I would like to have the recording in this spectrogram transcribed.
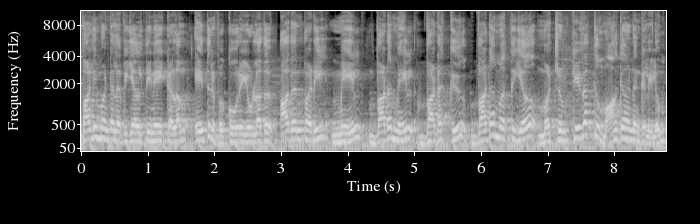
வளிமண்டலவியல் திணைக்களம் எதிர்வு கூறியுள்ளது. அதன்படி மேல் வடமேல் வடக்கு வடமத்திய மற்றும் கிழக்கு மாகாணங்களிலும்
